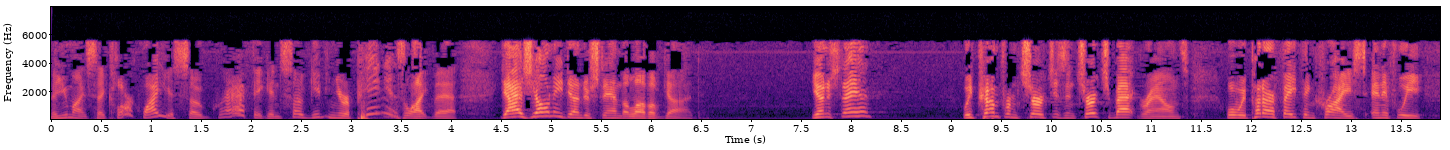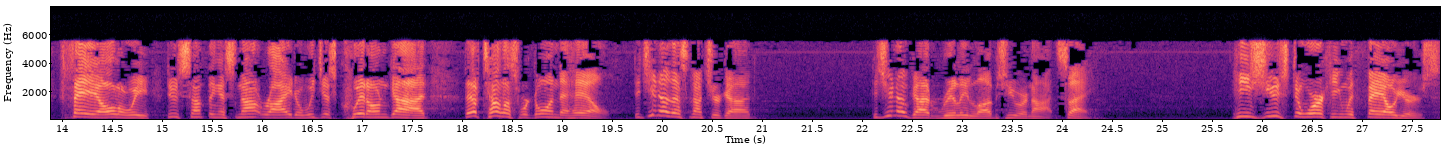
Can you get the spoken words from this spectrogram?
Now you might say, Clark, why are you so graphic and so giving your opinions like that? Guys, y'all need to understand the love of God. You understand? We've come from churches and church backgrounds where we put our faith in Christ, and if we fail or we do something that's not right or we just quit on God, they'll tell us we're going to hell. Did you know that's not your God? Did you know God really loves you or not? Say. He's used to working with failures.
